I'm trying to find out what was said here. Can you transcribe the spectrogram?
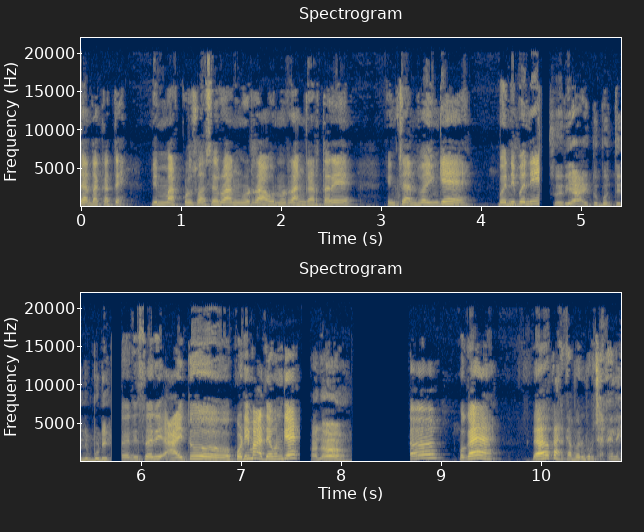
ಚಂದ ಕತೆ. ನಿಮ್ಮ ಮಕ್ಕಳು ಸೊಸೆರು ಹಂಗ ನೋಡ್ರಿ ಅವ್ರು ನೋಡ್ರಿ ಹಂಗಾಡ್ತಾರೆ ಹಿಂಗೆ ಚಂದವ ಹಿಂಗೆ. ಬನ್ನಿ ಬನ್ನಿ. ಸರಿ ಆಯ್ತು ಬರ್ತೀನಿ ಬಿಡಿ. ಸರಿ ಸರಿ ಆಯ್ತು. ಕೊಡಿ ಮಾದೇವನ್ಗೆ ಹಲೋ? ಮಗ. ಕರ್ಕ ಬಂದ್ಬಿಡು ಚಕಲೆ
